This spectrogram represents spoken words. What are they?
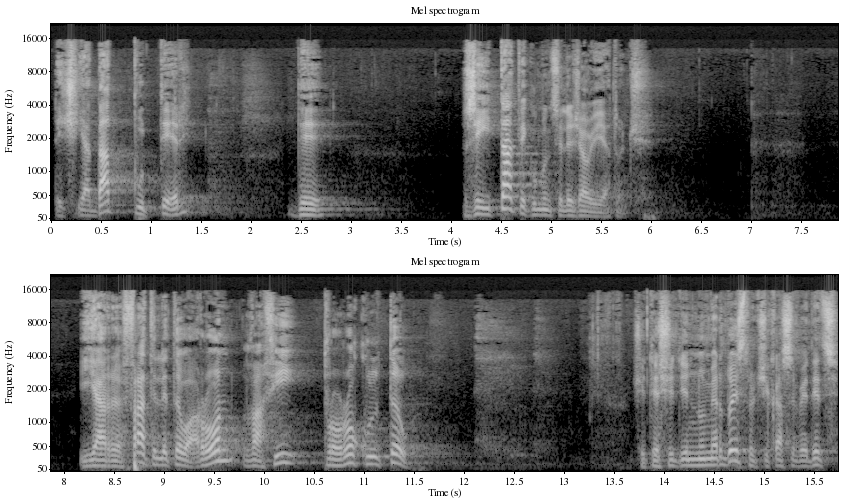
Deci i-a dat puteri de zeitate, cum înțelegeau ei atunci. Iar fratele tău Aron va fi prorocul tău. Citeți și din număr 12 ca să vedeți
